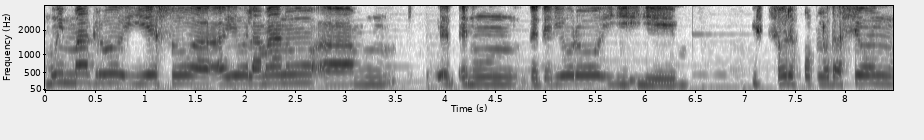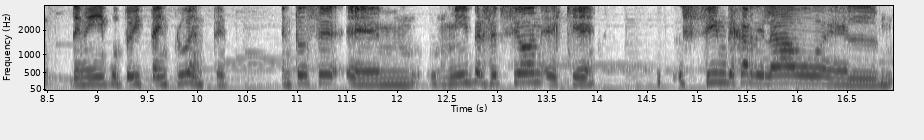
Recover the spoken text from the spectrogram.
muy macro y eso ha, ido de la mano en un deterioro y, y, y, de mi punto de vista imprudente. Entonces, eh, mi percepción es que sin dejar de lado el,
